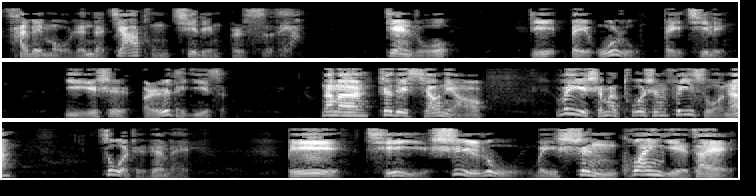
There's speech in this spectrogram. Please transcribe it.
才被某人的家童欺凌而死的呀。见辱即被侮辱、被欺凌，已是儿的意思。那么这对小鸟。为什么脱身飞索呢？作者认为，彼其以世路为甚宽也哉？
